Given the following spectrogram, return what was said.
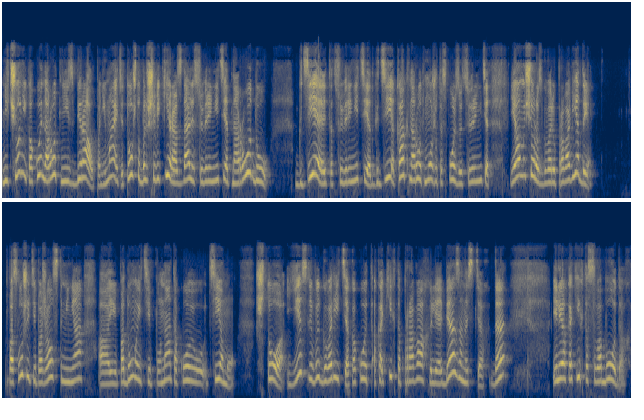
Ничего никакой народ не избирал, понимаете? То, что большевики раздали суверенитет народу, где этот суверенитет, где, как народ может использовать суверенитет. Я вам еще раз говорю, правоведы, послушайте, пожалуйста, меня а, и подумайте на такую тему, что если вы говорите о, о каких-то правах или обязанностях, да, или о каких-то свободах,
